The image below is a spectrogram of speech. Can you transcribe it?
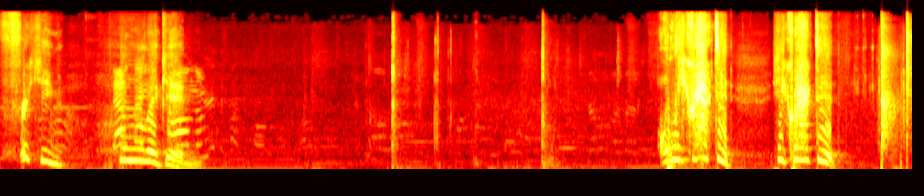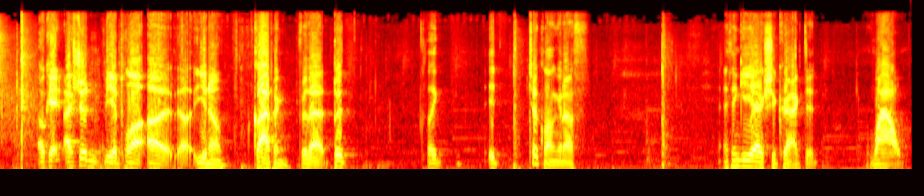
Freaking hooligan. Oh, he cracked it. He cracked it. Okay, I shouldn't be applaud, uh, uh, you know, clapping for that, but like, it took long enough. I think he actually cracked it. Wow.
